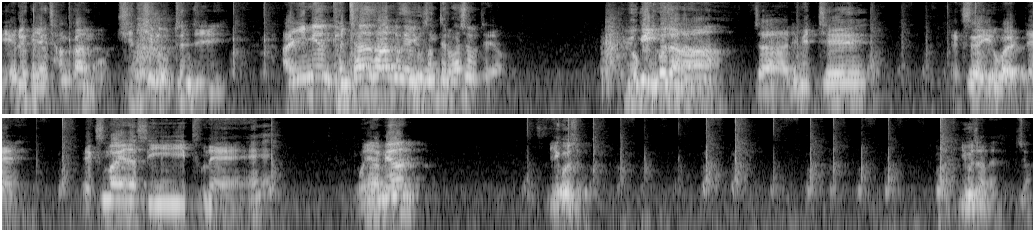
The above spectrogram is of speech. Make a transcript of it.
얘를 그냥 잠깐 뭐 GT로 놓든지 아니면 괜찮은 사람도 그냥 이 상태로 하셔도 돼요. 요게 이거잖아. 자 리미트 x가 2로 갈 때 x-2분의 뭐냐면 이거죠. 이거잖아요. 그죠?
